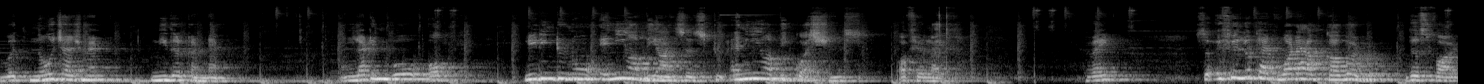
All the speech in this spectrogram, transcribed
with no judgment, neither condemn, and letting go of needing to know any of the answers to any of the questions of your life. Right? So, if you look at what I have covered this far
